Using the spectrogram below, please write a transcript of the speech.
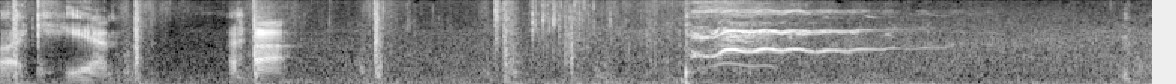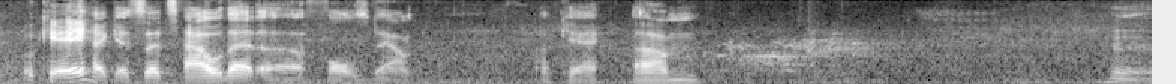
I can. Okay, I guess that's how that uh, falls down. Okay. Um. Hmm.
